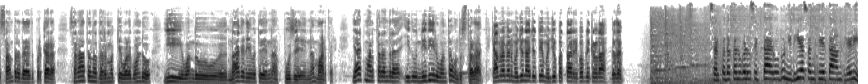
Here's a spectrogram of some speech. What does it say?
ಸಂಪ್ರದಾಯದ ಪ್ರಕಾರ ಸನಾತನ ಧರ್ಮಕ್ಕೆ ಒಳಗೊಂಡು ಈ ಒಂದು ನಾಗದೇವತೆಯನ್ನ ಪೂಜೆಯನ್ನ ಮಾಡ್ತಾರೆ. ಯಾಕೆ ಮಾಡ್ತಾರೆ ಅಂದ್ರೆ ಇದು ನಿಧಿ ಇರುವಂತ ಒಂದು ಸ್ಥಳ ಆಗ್ತದೆ. ಕ್ಯಾಮರಾಮನ್ ಮಂಜುನಾಥ್ ಜೊತೆ ಮಂಜು ಪತ್ತಾರ್ ರಿಪಬ್ಲಿಕ್ ಕನ್ನಡ ಗದಗ್. ಸರ್ಪದ ಕಲ್ಲುಗಳು ಸಿಗ್ತಾ ಇರೋದು ನಿಧಿಯ ಸಂಕೇತ ಅಂತ ಹೇಳಿ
